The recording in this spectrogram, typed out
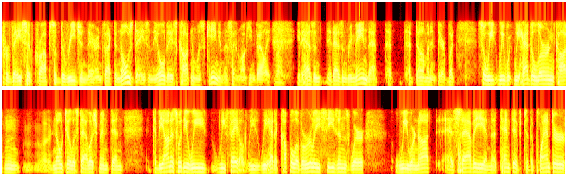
pervasive crops of the region there. In fact, in those days, in the old days, cotton was king in the San Joaquin Valley. Right. It hasn't it hasn't remained that that that dominant there. But so we we we had to learn cotton uh, no-till establishment, and to be honest with you, we we failed. We we had a couple of early seasons where we were not as savvy and attentive to the planter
